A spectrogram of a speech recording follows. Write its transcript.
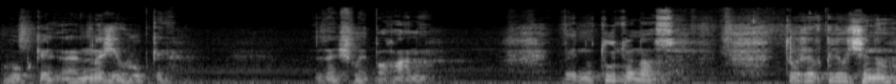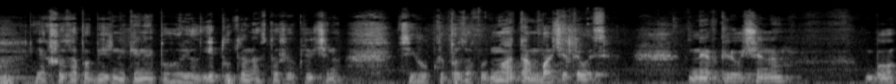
губки, е, ножі в губки зайшли погано. Видно, тут у нас теж включено, якщо запобіжники не погоріли. І тут у нас теж включено. Всі губки позаходу. Ну а там, бачите, ось не включено, бо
